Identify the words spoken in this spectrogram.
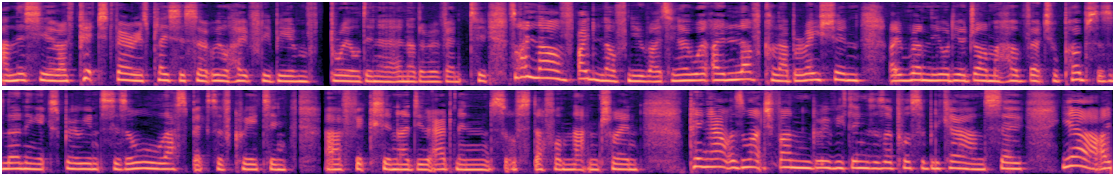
And this year I've pitched various places, so it will hopefully be embroiled in a, another event too. So I love, I love new writing. I, I love collaboration. I run the Audio Drama Hub virtual pubs as learning experiences, all aspects of creating uh, fiction. I do admin sort of stuff on that and try and ping out as much fun, groovy things as I possibly can. So yeah, I,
